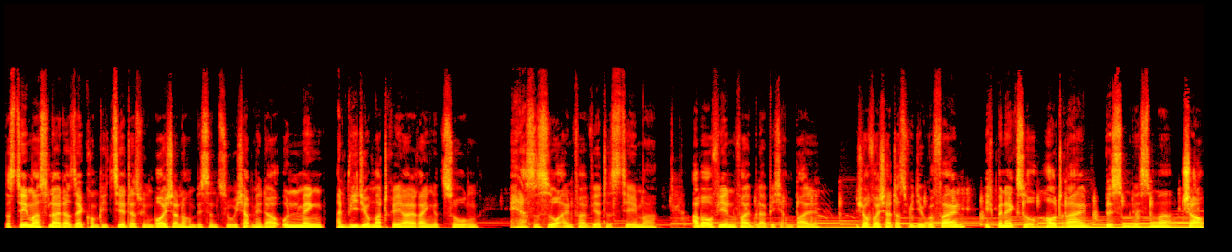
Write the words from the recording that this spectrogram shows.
Das Thema ist leider sehr kompliziert, deswegen brauche ich da noch ein bisschen zu. Ich habe mir da Unmengen an Videomaterial reingezogen. Ey, das ist so ein verwirrtes Thema. Aber auf jeden Fall bleibe ich am Ball. Ich hoffe, euch hat das Video gefallen. Ich bin Exo. Haut rein. Bis zum nächsten Mal. Ciao.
